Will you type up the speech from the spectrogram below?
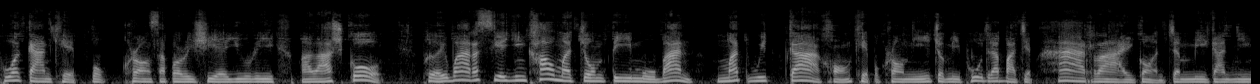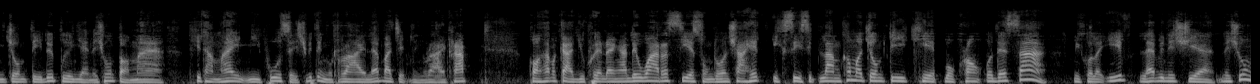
ผู้ว่าการเขตปกครองซาปอริเชียยูรีมาลาชโกเผยว่ารัสเซียยิงเข้ามาโจมตีหมู่บ้าน มัตวิฟกาของเขตปกครองนี้จนมีผู้ได้รับบาดเจ็บ 5 รายก่อนจะมีการยิงโจมตีด้วยปืนใหญ่ในช่วงต่อมา ที่ทำให้มีผู้เสียชีวิตหนึ่งรายและบาดเจ็บหนึ่งรายครับกองทัพอากาศยูเครนรายงานด้วยว่ารัสเซียส่งโดรนชาเฮตอีก 40 ลำเข้ามาโจมตีเขตปกครองโอเดสซามิโคลาอีฟ และวินิเชีย ในช่วง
